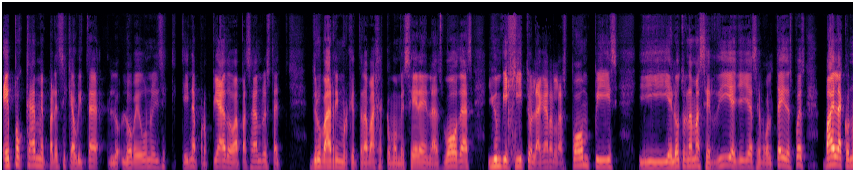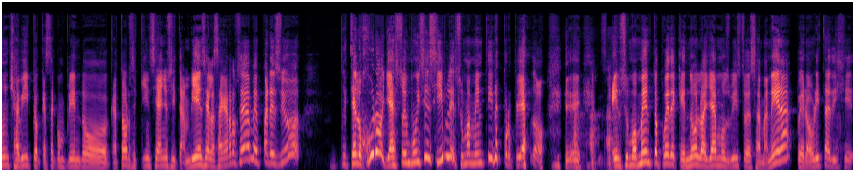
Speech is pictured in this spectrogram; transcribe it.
época, me parece que ahorita lo, ve uno y dice que inapropiado va pasando esta Drew Barrymore que trabaja como mesera en las bodas y un viejito le agarra las pompis y el otro nada más se ríe y ella se voltea y después baila con un chavito que está cumpliendo 14, 15 años y también se las agarra. O sea, me pareció, te lo juro, ya estoy muy sensible, sumamente inapropiado. Eh, en su momento puede que no lo hayamos visto de esa manera, pero ahorita dije,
